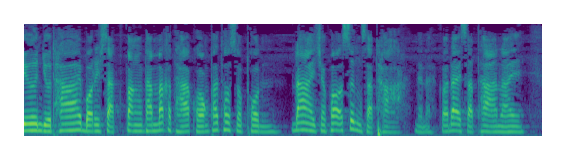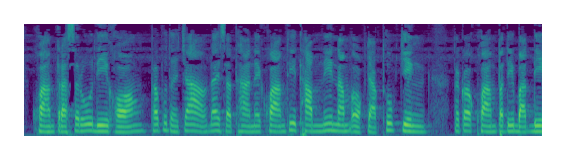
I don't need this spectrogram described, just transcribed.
ยืนอยู่ท้ายบริษัทฟังธรรมกถาของพระทศพล ได้เฉพาะซึ่งศรัทธาเนี่ยนะก็ได้ศรัทธาในความตรัสรู้ดีของพระพุทธเจ้า ได้ศรัทธาในความที่ทำนี้นำออกจากทุกจริง แล้วก็ความปฏิบัติดี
